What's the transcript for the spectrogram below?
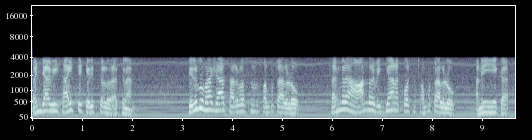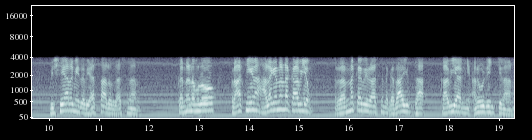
పంజాబీ సాహిత్య చరిత్రలో రాసినాను. తెలుగు భాష సర్వస్వం సంపుటాలలో సంగ్రహ ఆంధ్ర విజ్ఞాన కోశ సంపుటాలలో అనేక విషయాల మీద వ్యాసాలు రాసినాను కన్నడంలో ప్రాచీన హలగనన కావ్యం రన్నకవి రాసిన గదాయుద్ధ కావ్యాన్ని అనువదించినాను.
